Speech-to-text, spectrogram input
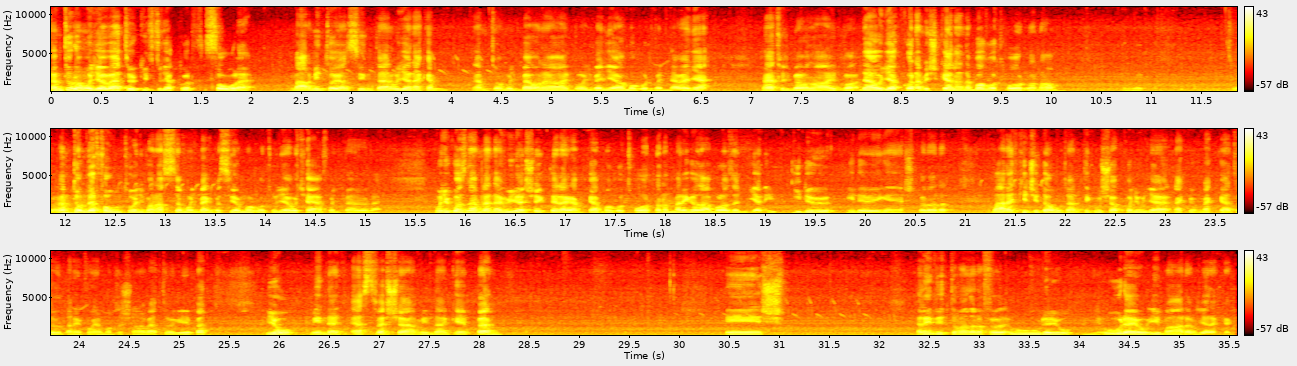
Nem tudom, hogy a vető kift, hogy akkor szól-e. Mármint olyan szinten, ugye nekem nem tudom, hogy be van-e ágyba, hogy vegye a magod, vagy ne vegye. Lehet, hogy be van ágyba, de ugye akkor nem is kellene magot hordanom. Nem tudom default hogy van, azt hiszem, hogy megveszi a magot, ugye, hogy elfogy belőle. Mondjuk az nem lenne hülyeség, tényleg nem kell magot hordanom, mert igazából az egy ilyen idő, időigényes feladat. Bár egy kicsit autentikusabb, hogy ugye nekünk meg kell tölteni folyamatosan a vetőgépet. Jó, mindegy, ezt vesse el mindenképpen. És elindítom ezen a föl... Ú, de jó, ú, de jó, imádom gyerekek.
